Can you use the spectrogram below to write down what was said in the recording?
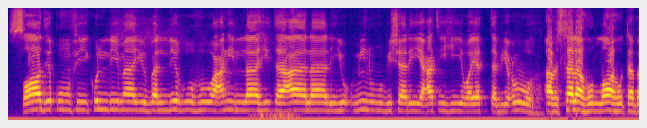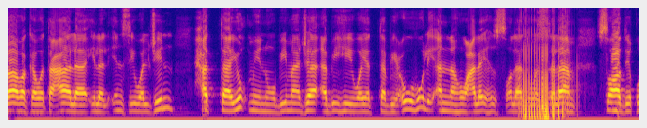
صادق في كل ما يبلغه عن الله تعالى ليؤمنوا بشريعته ويتبعوه. أرسله الله تبارك وتعالى إلى الإنس والجن حتى يؤمنوا بما جاء به ويتبعوه لأنه عليه الصلاة والسلام صادق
